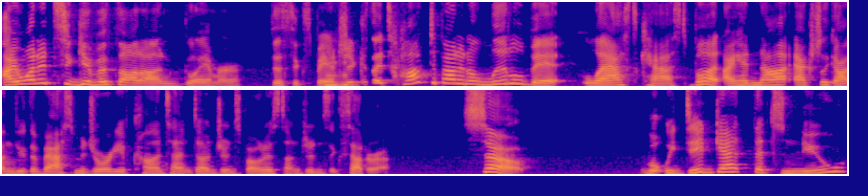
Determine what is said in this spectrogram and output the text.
I wanted to give a thought on glamour, this expansion, because I talked about it a little bit last cast, but I had not actually gotten through the vast majority of content, dungeons, bonus dungeons, etc. So, what we did get that's new,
